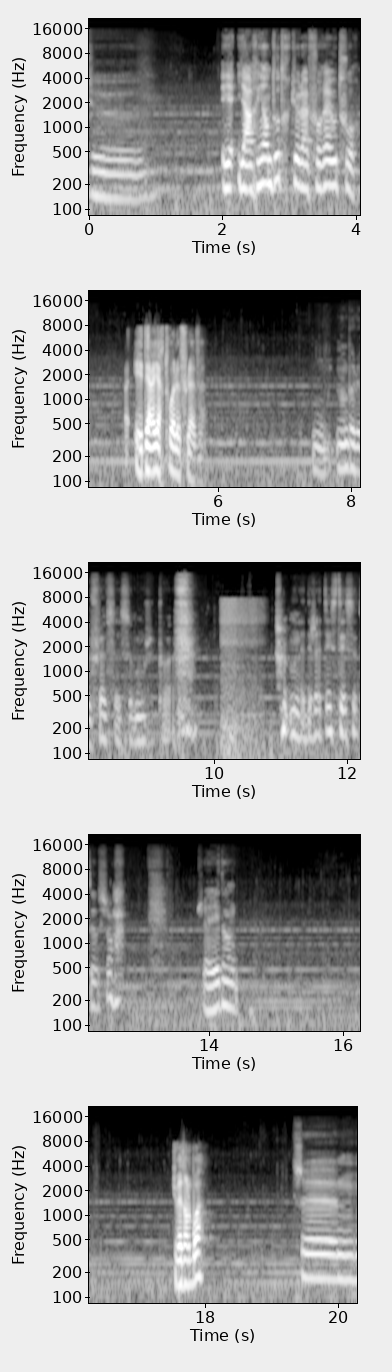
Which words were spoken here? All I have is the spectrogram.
Je... Il n'y a rien d'autre que la forêt autour. Et derrière toi, le fleuve. Hmm, Non, bah le fleuve, ça, c'est bon, je sais pas. On a déjà testé cette option. Je vais aller dans le... Tu vas dans le bois? Je...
